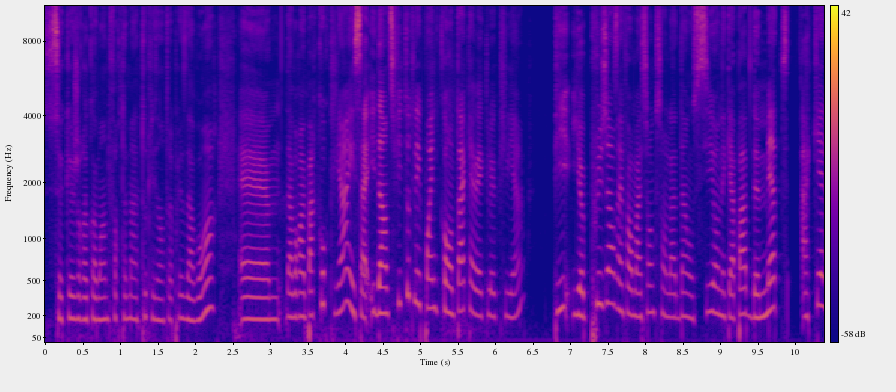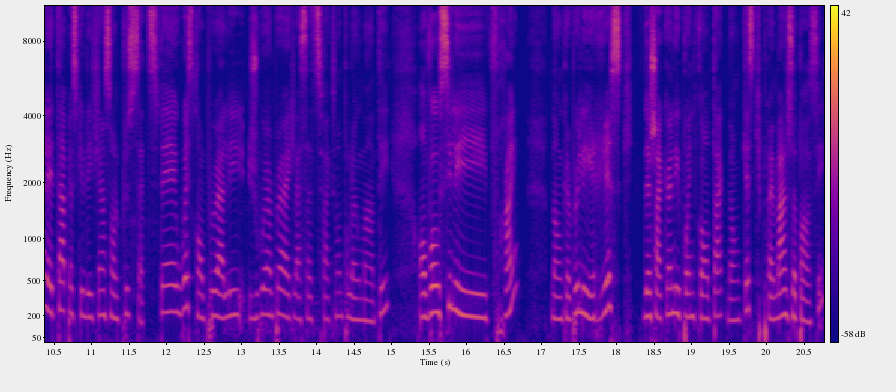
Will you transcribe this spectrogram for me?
ce que je recommande fortement à toutes les entreprises d'avoir, d'avoir un parcours client et ça identifie tous les points de contact avec le client. Il y a plusieurs informations qui sont là-dedans aussi. On est capable de mettre à quelle étape est-ce que les clients sont le plus satisfaits, où est-ce qu'on peut aller jouer un peu avec la satisfaction pour l'augmenter. On voit aussi les freins, donc un peu les risques de chacun des points de contact. Donc, qu'est-ce qui pourrait mal se passer?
